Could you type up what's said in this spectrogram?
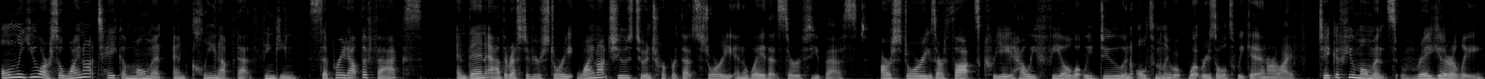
Only you are. So why not take a moment and clean up that thinking? Separate out the facts and then add the rest of your story. Why not choose to interpret that story in a way that serves you best? Our stories, our thoughts create how we feel, what we do, and ultimately what results we get in our life. Take a few moments regularly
